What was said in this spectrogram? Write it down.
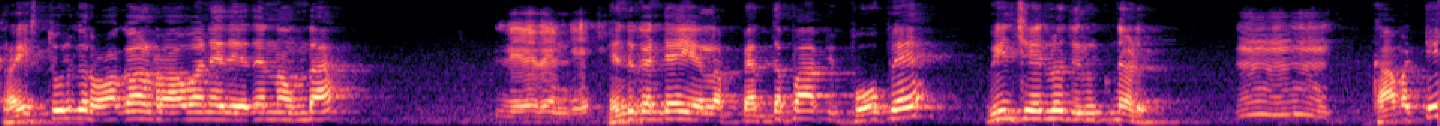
క్రైస్తవులకి రోగాలు రావు అనేది ఏదన్నా ఉందా? లేదండి. ఎందుకంటే వీళ్ళ పెద్ద పాపి పోపే వీల్ చైర్లో తిరుగుతున్నాడు. కాబట్టి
